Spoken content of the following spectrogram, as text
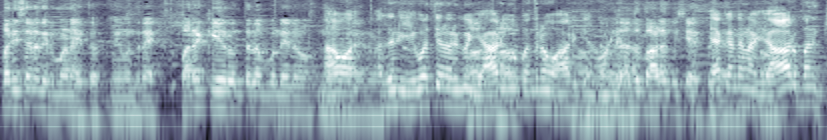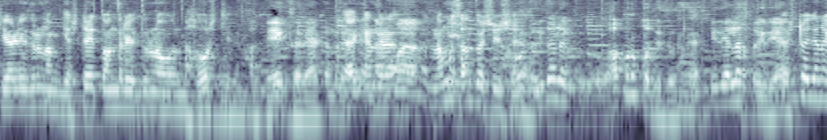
ಪರಿಸರ ನಿರ್ಮಾಣ ಆಯ್ತು. ಅಂದರೆ ಪರಕೀಯರು ಅಂತ ನಮ್ಮನ್ನೇನು ನಾವು ಅದನ್ನು ಇವತ್ತಿನವರೆಗೂ ಯಾರಿಗೂ ಬಂದ್ರೆ ನಾವು ಆಡಿಗೆ ನೋಡಲಿ ಅದು ಬಹಳ ಖುಷಿ ಆಯ್ತು ಯಾಕಂದ್ರೆ ನಾವು ಯಾರು ಬಂದು ಕೇಳಿದ್ರು ನಮ್ಗೆ ಎಷ್ಟೇ ತೊಂದರೆ ಇದ್ರು ನಾವು ಅದನ್ನು ತೋರಿಸ್ತೀವಿ. ಅದು ಬೇಕು ಸರ್? ಯಾಕಂದ್ರೆ ಯಾಕಂದ್ರೆ ನಮ್ಮ- ಸಂತೋಷ ವಿಷಯ. ಇದೆಲ್ಲ ಅಪರೂಪದ್ದು ಇದು. ಎಲ್ಲರ ಹತ್ರ ಇದೆಯಾ? ಎಷ್ಟೋ ಜನ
